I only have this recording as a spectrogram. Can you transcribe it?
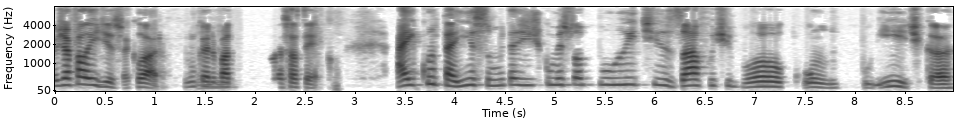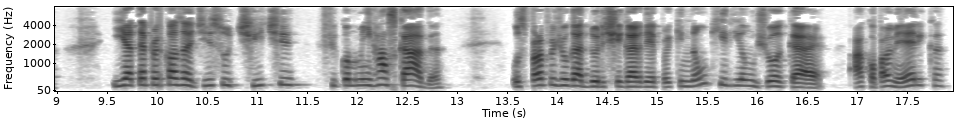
Eu já falei disso, é claro. Não quero Uhum. bater nessa tecla. Aí, quanto a isso, muita gente começou a politizar futebol com política. E até por causa disso, o Tite ficou numa enrascada. Os próprios jogadores chegaram depois que não queriam jogar a Copa América.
